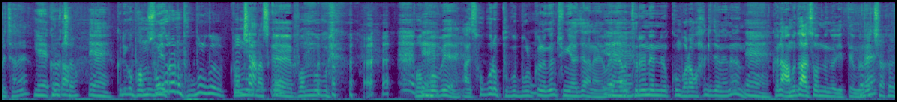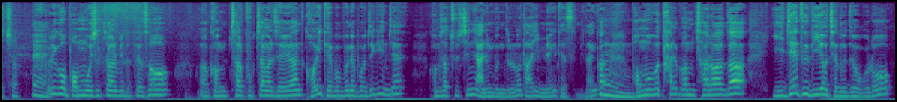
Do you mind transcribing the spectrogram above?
그렇잖아요. 예, 그렇죠. 그러니까 예. 그리고 법무부 속으로는 부글부글 끓지 않았을까요? 예, 법무부 법무부에 예. 아니, 속으로 부글부글 끓는 건 중요하지 않아요. 왜냐하면 예. 드러내놓고 뭐라고 하기 전에는 예. 그건 아무도 알 수 없는 거기 때문에. 그렇죠, 그렇죠. 예. 그리고 법무실장을 비롯해서 어, 검찰국장을 제외한 거의 대부분의 보직이 이제 검사 출신이 아닌 분들로 다 임명이 됐습니다. 그러니까 음. 법무부 탈검찰화가 이제 드디어 제도적으로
